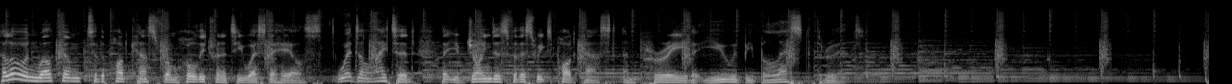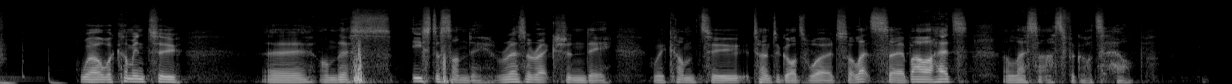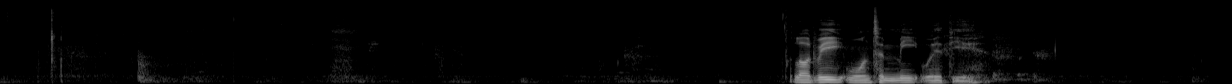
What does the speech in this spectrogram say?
Hello and welcome to the podcast from Holy Trinity Wester Hailes. We're delighted that you've joined us for this week's podcast and pray that you would be blessed through it. Well, we're coming to, uh, on this Easter Sunday, Resurrection Day, we come to turn to God's Word. So let's uh, bow our heads and let's ask for God's help. Lord, we want to meet with you.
